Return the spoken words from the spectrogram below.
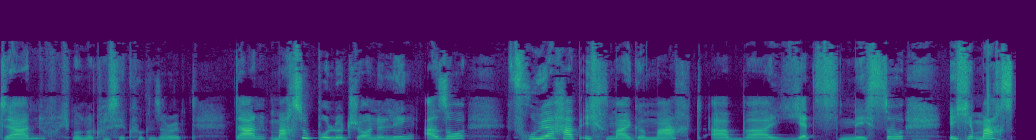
Dann, ich muss mal kurz hier gucken, sorry. Dann machst du Bullet Journaling. Also, früher habe ich es mal gemacht, aber jetzt nicht so. Ich mach's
